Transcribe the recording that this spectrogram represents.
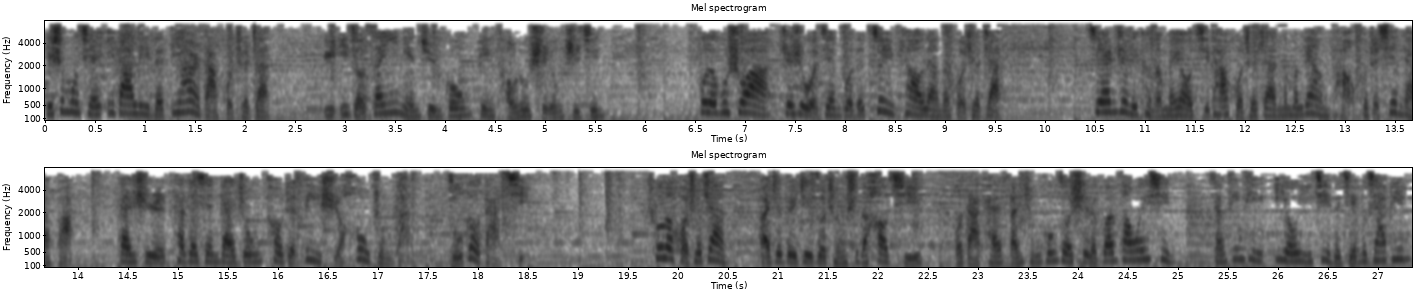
也是目前意大利的第二大火车站，于1931年竣工并投入使用至今。不得不说啊，这是我见过的最漂亮的火车站。虽然这里可能没有其他火车站那么亮堂或者现代化，但是它在现代中透着历史厚重感，足够大气。出了火车站，怀着对这座城市的好奇，我打开樊城工作室的官方微信，想听听一游一季的节目嘉宾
